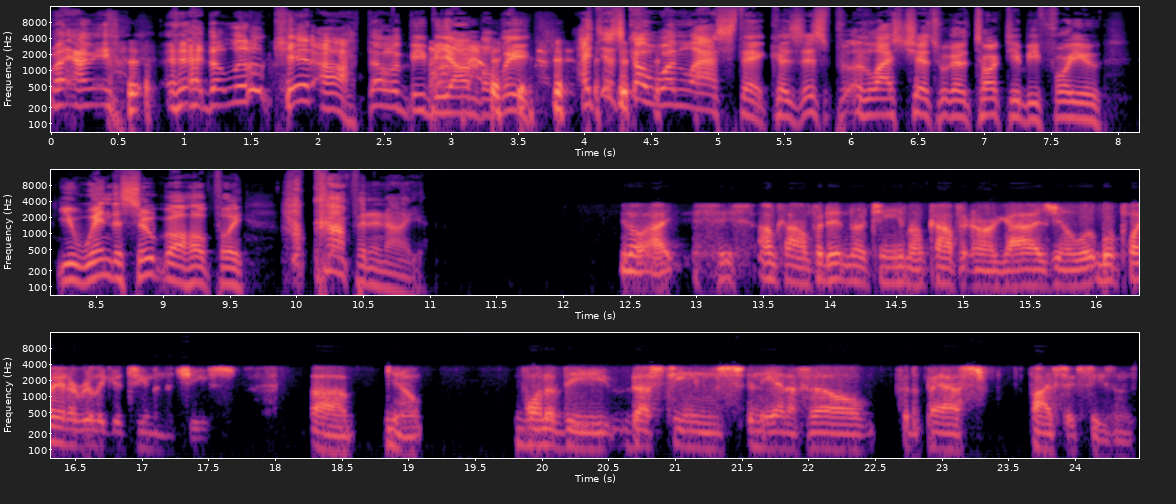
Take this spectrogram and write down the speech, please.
Right? I mean, the little kid, ah, oh, that would be beyond belief. I just got one last thing because this last chance we're going to talk to you before you you win the Super Bowl. Hopefully, how confident are you? You know, I I'm confident in our team. I'm confident in our guys. You know, we're, we're playing a really good team in the Chiefs. Uh, you know, one of the best teams in the NFL for the past five six seasons.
